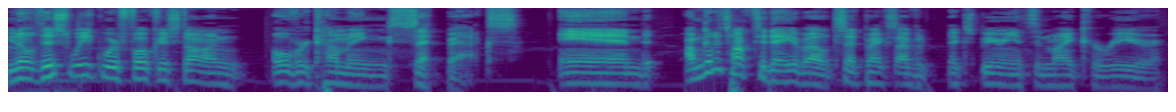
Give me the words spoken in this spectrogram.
You know, this week we're focused on overcoming setbacks. And I'm going to talk today about setbacks I've experienced in my career.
